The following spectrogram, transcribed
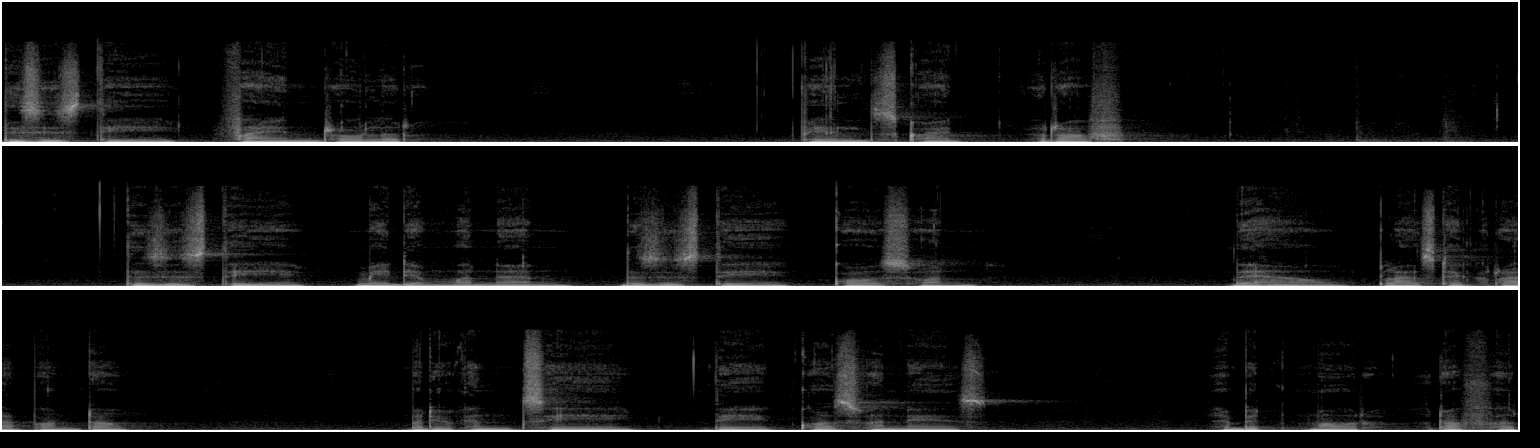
This is the fine roller. Feels quite rough. This is the medium one and this is the coarse one they have plastic wrap on top but you can see the coarse one is a bit more rougher.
